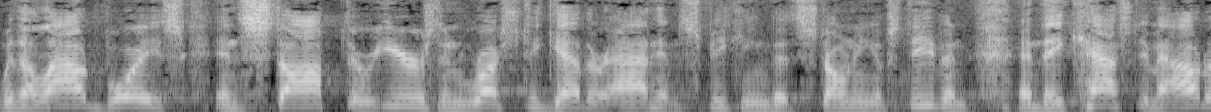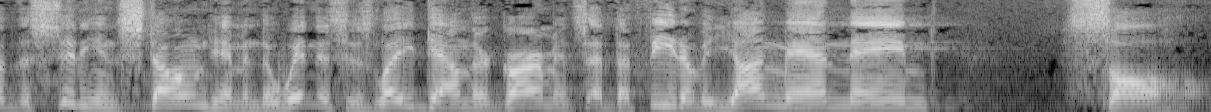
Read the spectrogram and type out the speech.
with a loud voice and stopped their ears and rushed together at him, speaking the stoning of Stephen. And they cast him out of the city and stoned him. And the witnesses laid down their garments at the feet of a young man named Saul.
